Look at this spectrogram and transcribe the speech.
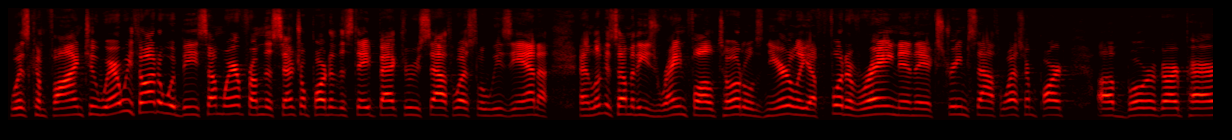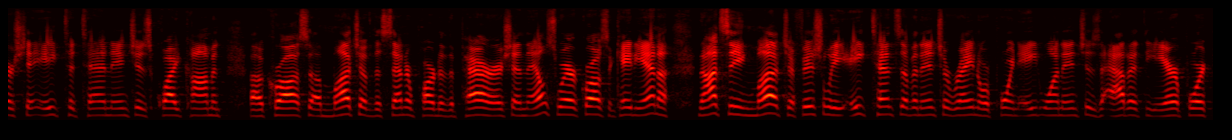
was confined to where we thought it would be, somewhere from the central part of the state back through southwest Louisiana. And look at some of these rainfall totals, nearly a foot of rain in the extreme southwestern part of Beauregard Parish to 8 to 10 inches, quite common across uh, much of the center part of the parish. And elsewhere across Acadiana, not seeing much, officially 8 tenths of an inch of rain or 0.81 inches out at the airport.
